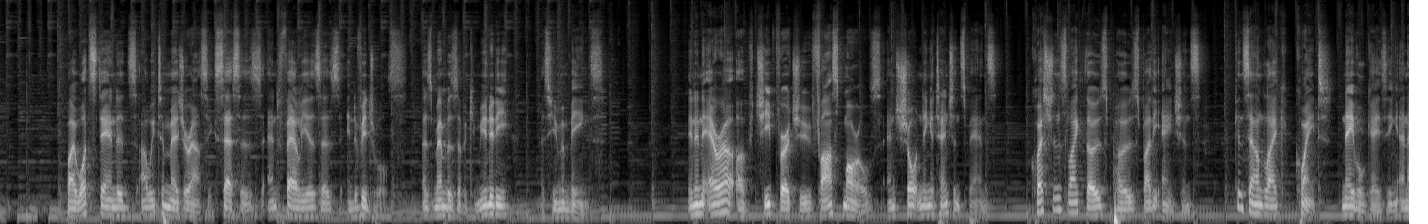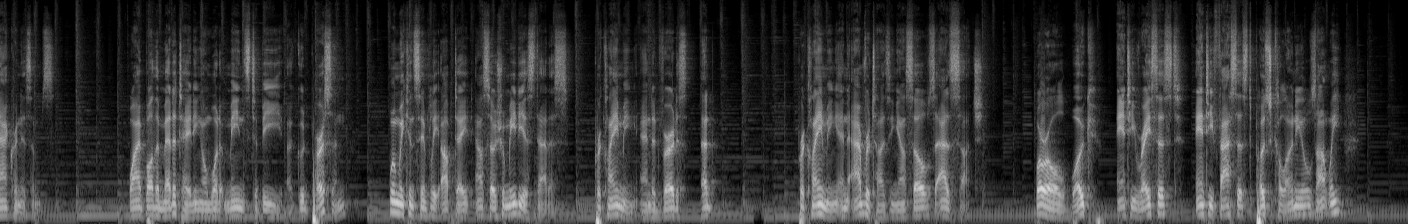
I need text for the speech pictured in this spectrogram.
By what standards are we to measure our successes and failures as individuals, as members of a community, as human beings? In an era of cheap virtue, fast morals, and shortening attention spans, questions like those posed by the ancients can sound like quaint, navel gazing anachronisms. Why bother meditating on what it means to be a good person when we can simply update our social media status proclaiming and advertis- ad- proclaiming and advertising ourselves as such. We're all woke, anti-racist, anti-fascist post-colonials, aren't we?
